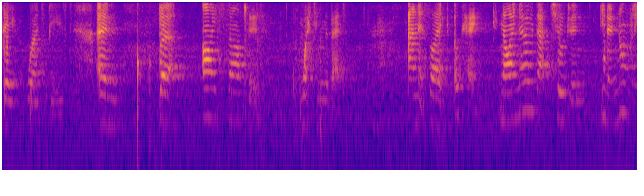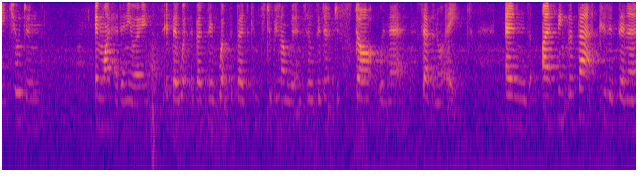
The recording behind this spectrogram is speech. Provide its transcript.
they weren't abused. Um, but I started wetting the bed. And it's like, okay, now I know that children, you know, normally children, in my head anyway, if they wet the bed, they wet the bed considerably longer until they don't just start when they're seven or eight. And I think that that could have been a,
